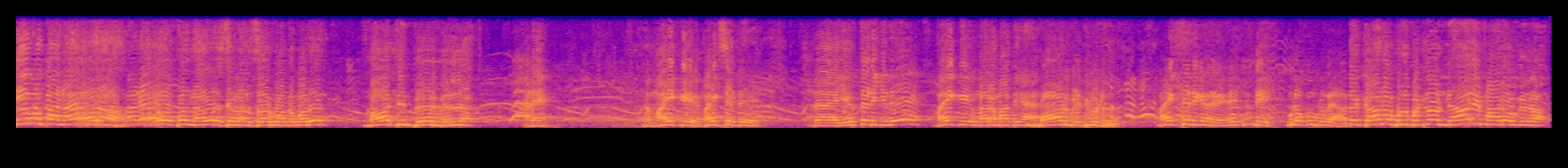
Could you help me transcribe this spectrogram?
திமுக நகர மாடு செயலாளர் சார் வந்த மாடு. மாட்டின் பேர் வெள்ள. அண்ணே இந்த மைக்கு மைக் செட்டு இந்த எர்த்தடிக்குது மைக்கு மர மாத்துங்க. மாடு வெட்டி விட்டுறது மைக் செட்டுக்காரு தம்பி உள்ள கூப்பிடுவேன். காணா புதுப்பட்டில நாய் மாடு வைக்குதுறான்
